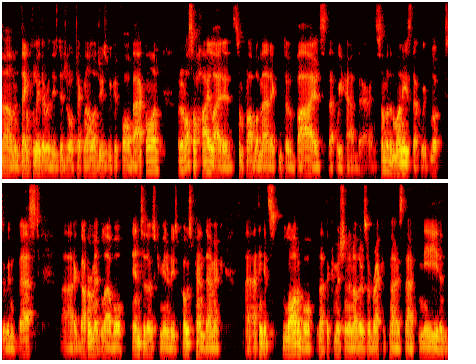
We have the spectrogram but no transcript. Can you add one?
Um, and thankfully, there were these digital technologies we could fall back on, but it also highlighted some problematic divides that we had there. And some of the monies that we've looked to invest uh, at a government level into those communities post-pandemic, I think it's laudable that the commission and others have recognized that need and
